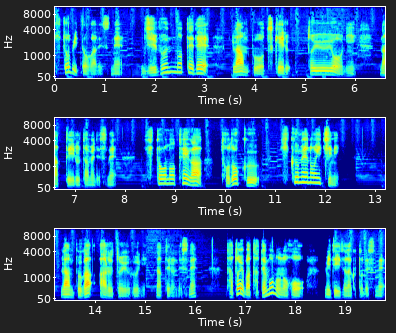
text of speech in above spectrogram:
人々がですね、自分の手でランプをつけるというようになっているためですね、人の手が届く低めの位置にランプがあるという風になってるんですね。例えば建物の方を見ていただくとですね、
